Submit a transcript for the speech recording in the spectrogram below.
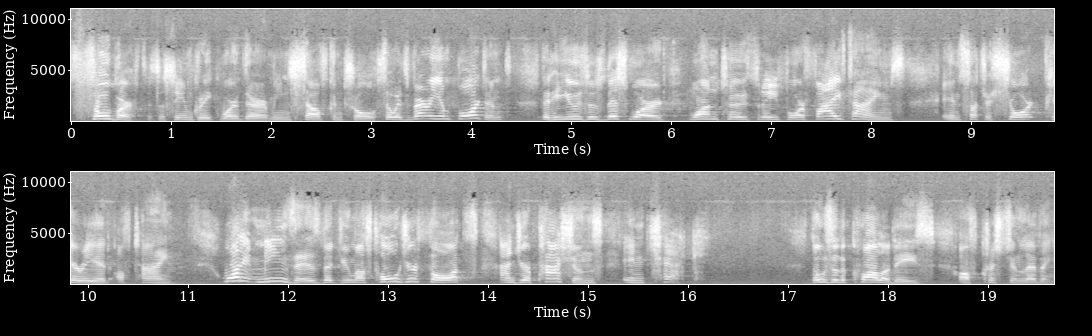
Sober, it's the same Greek word there, means self control. So it's very important that he uses this word one, two, three, four, five times in such a short period of time. What it means is that you must hold your thoughts and your passions in check. Those are the qualities of Christian living.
